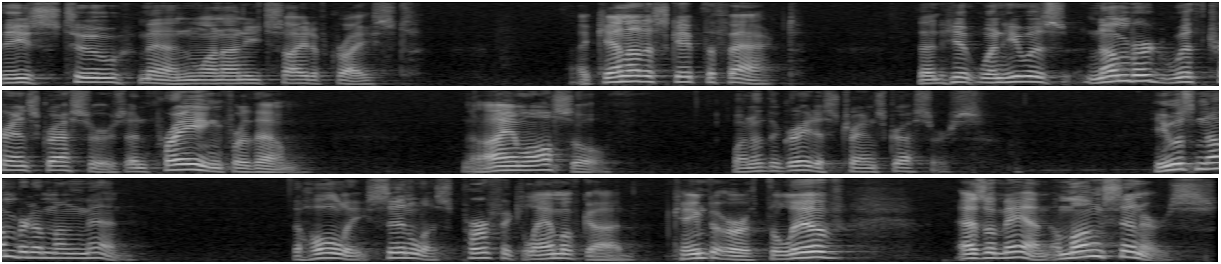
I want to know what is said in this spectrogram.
these two men, one on each side of Christ, I cannot escape the fact that he, when he was numbered with transgressors and praying for them, I am also one of the greatest transgressors. He was numbered among men. The holy, sinless, perfect Lamb of God came to earth to live as a man among sinners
